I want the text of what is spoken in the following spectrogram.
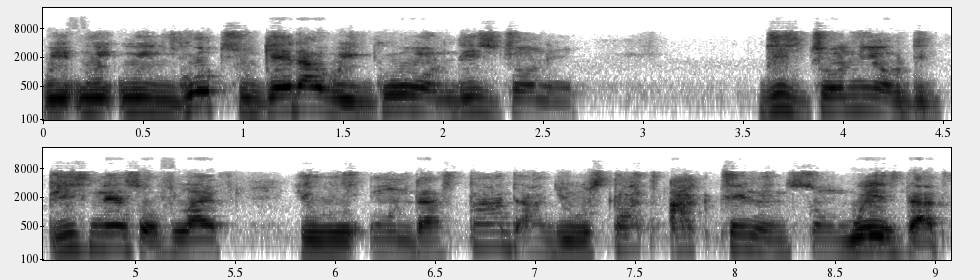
we, we, we go together, we go on this journey, this journey of the business of life, you will understand and you will start acting in some ways that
